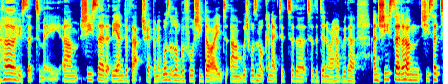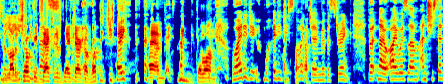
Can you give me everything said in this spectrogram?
her who said to me, um, she said at the end of that trip, and it wasn't long before she died, um, which was not connected to the to the dinner I had with her. And she said, um, she said to There's me, a lot "You of drunk think about executives out there going, "What did she say?" Um, go on. why did you why did you spike Joan Rivers' drink? But no, I was um and she said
